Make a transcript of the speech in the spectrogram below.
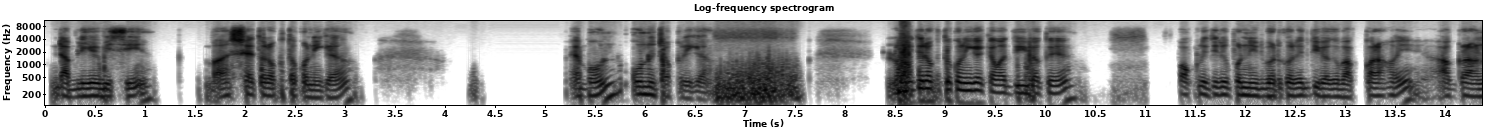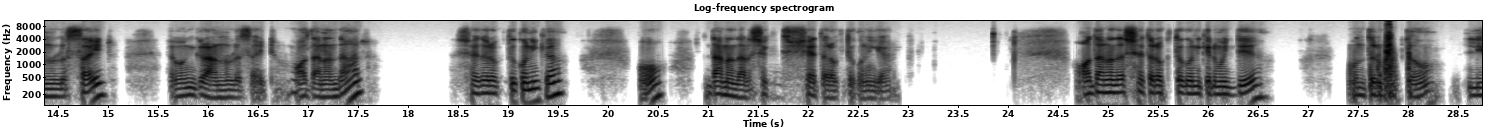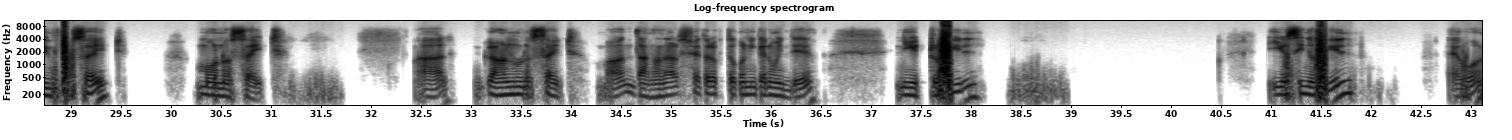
ডাব্লিউবিসি বা শ্বেত রক্তকণিকা। এবং অনুচক্রিকা। লোহিত রক্তকণিকাকে আবার দুই ভাগে প্রকৃতির উপর নির্ভর করে দুই ভাগে ভাগ করা হয় গ্রানুলোসাইট এবং গ্রানুলোসাইট। অদানাদার শ্বেত রক্তকণিকা ও দানাদার শ্বেত রক্তকণিকা অদানাদার শ্বেত রক্তকণিকার মধ্যে অন্তর্ভুক্ত লিম্ফোসাইট, মনোসাইট আর গ্রানুলোসাইট। বা দানাদার শ্বেত রক্তকণিকার মধ্যে নিউট্রোফিল ইওসিনোফিল এবং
